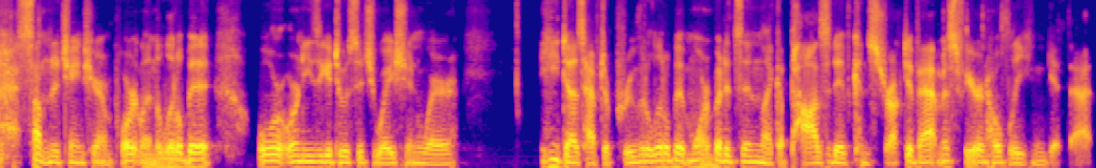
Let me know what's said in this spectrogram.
something to change here in Portland a little bit, or or needs to get to a situation where he does have to prove it a little bit more, but it's in like a positive, constructive atmosphere, and hopefully he can get that.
